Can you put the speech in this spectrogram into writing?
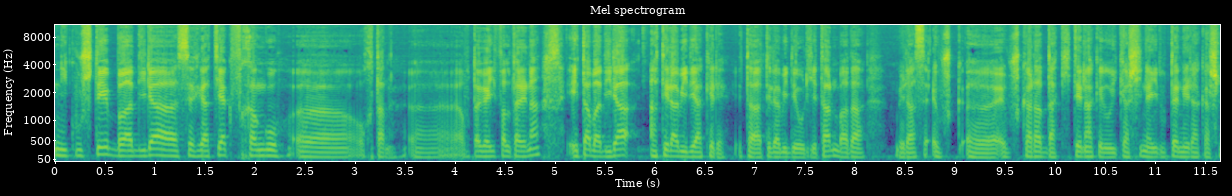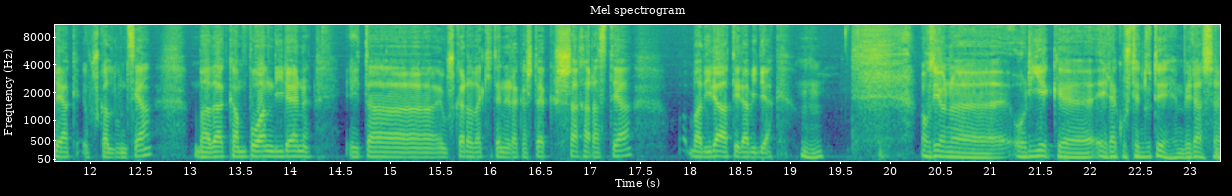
nik uste badira zergatiak frango uh, hortan, uh, autagai faltarena, eta badira aterabideak ere. Eta aterabide horietan, bada, beraz, eusk, uh, Euskara dakitenak edo ikasi nahi duten erakasleak Euskalduntzea, bada, kanpoan diren eta Euskara dakiten erakasleak saharaztea, badira aterabideak. Mm Ordeon, eh, horiek uh, erakusten dute, beraz, uh,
